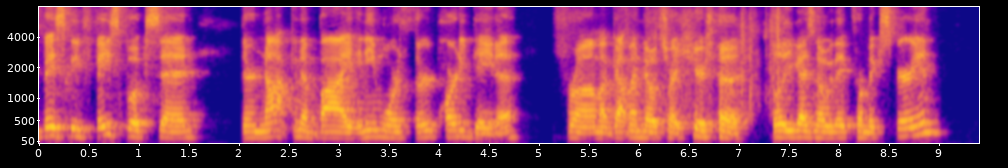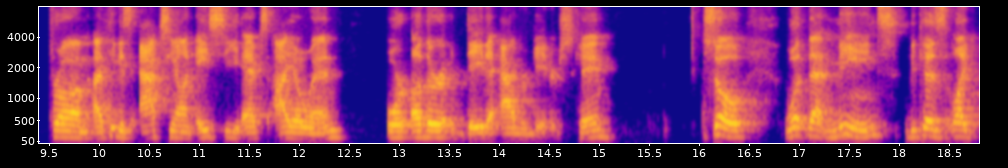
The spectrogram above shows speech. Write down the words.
basically Facebook said they're not going to buy any more third-party data from I've got my notes right here to, to let you guys know that from Experian from I think it's Axion A-C-X-I-O-N or other data aggregators okay? So what that means because like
